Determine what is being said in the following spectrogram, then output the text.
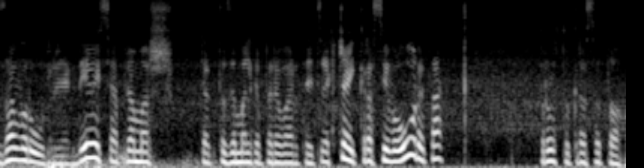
Заворожує. Як дивишся, прямо аж як та земелька перевертається. Якщо й красиво оре, так просто красота.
